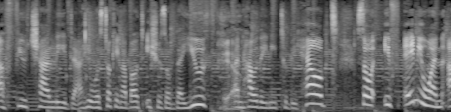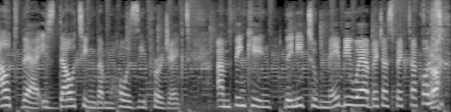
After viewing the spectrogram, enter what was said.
a future leader. He was talking about issues of the youth Yeah. and how they need to be helped. So, if anyone out there is doubting the Muhoozi project, I'm thinking they need to maybe wear better spectacles.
